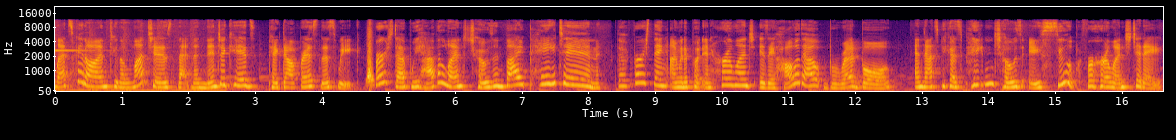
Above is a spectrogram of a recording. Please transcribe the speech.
let's get on to the lunches that the Ninja Kids picked out for us this week. First up, we have a lunch chosen by Peyton. The first thing I'm gonna put in her lunch is a hollowed out bread bowl. And that's because Peyton chose a soup for her lunch today.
